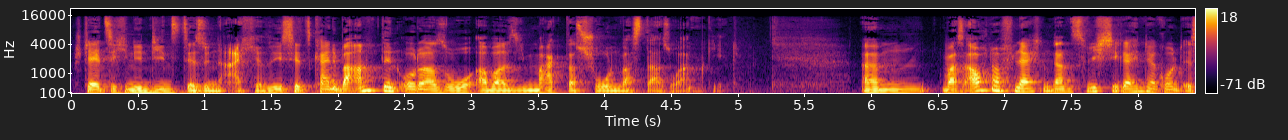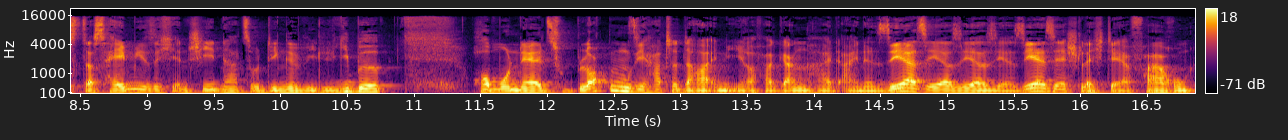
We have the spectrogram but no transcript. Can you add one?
stellt sich in den Dienst der Synarche. Sie ist jetzt keine Beamtin oder so, aber sie mag das schon, was da so abgeht. Ähm, was auch noch vielleicht ein ganz wichtiger Hintergrund ist, dass Hamey sich entschieden hat, so Dinge wie Liebe hormonell zu blocken. Sie hatte da in ihrer Vergangenheit eine sehr, sehr, sehr, sehr, sehr, sehr schlechte Erfahrung,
